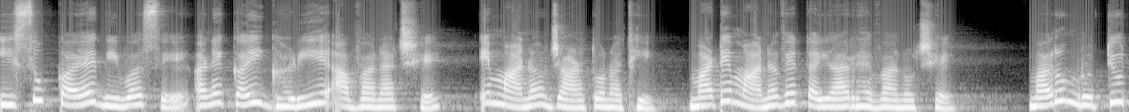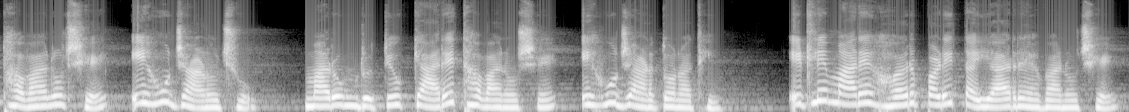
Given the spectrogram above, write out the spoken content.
ઈસુ કયે દિવસે અને કઈ ઘડીએ આવવાના છે એ માનવ જાણતો નથી. માટે માનવે તૈયાર રહેવાનું છે. મારું મૃત્યુ થવાનું છે એ હું જાણું છું. મારું મૃત્યુ ક્યારે થવાનું છે એ હું જાણતો નથી. એટલે મારે હર પડે તૈયાર રહેવાનું છે.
